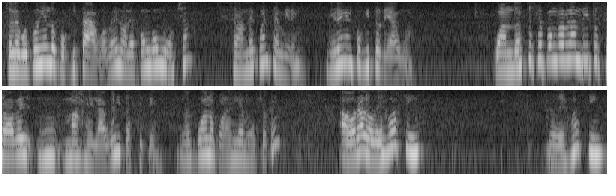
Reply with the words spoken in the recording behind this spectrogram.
Se le voy poniendo poquita agua, ¿ves? No le pongo mucha. Si se dan de cuenta, miren. Miren el poquito de agua. Cuando esto se ponga blandito se va a ver más el agüita, así que no es bueno ponerle mucho, ¿ok? Ahora lo dejo así. Lo dejo así.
